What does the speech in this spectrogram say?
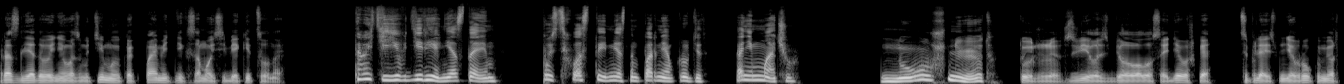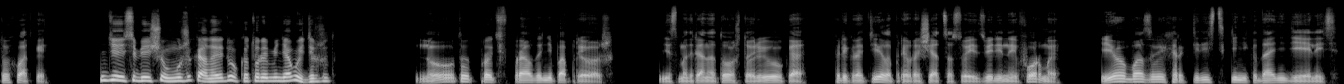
разглядывая невозмутимую, как памятник самой себе Кицуны. «Давайте ее в деревне оставим. Пусть хвосты местным парням крутит, а не мачу». «Ну уж нет», — тут же взвилась беловолосая девушка, цепляясь мне в руку мертвой хваткой. «Где я себе еще мужика найду, который меня выдержит?» Ну, тут против правды не попрёшь. Несмотря на то, что Рюка прекратила превращаться в свои звериные формы, ее базовые характеристики никуда не делись.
